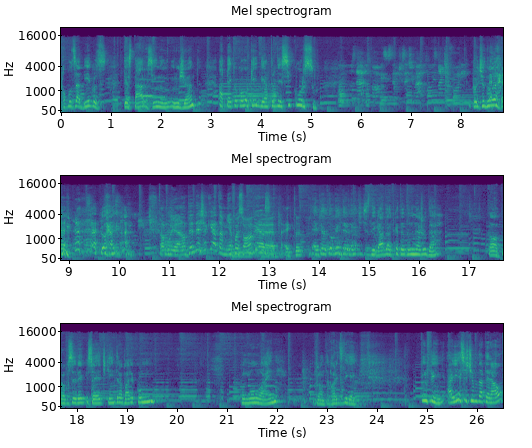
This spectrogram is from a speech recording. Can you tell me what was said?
alguns amigos testaram assim em janta, até que eu coloquei dentro desse curso. Os dados móveis estão desativados no smartphone. Continua. Tua mulher não te deixa quieta, a minha foi só uma vez. É, tá- é que tu- É que eu tô com a internet desligada, ela fica tentando me ajudar. Ó, pra você ver que isso aí é de quem trabalha com, com online. Pronto, agora desliguei. Enfim, aí esse estímulo bilateral,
